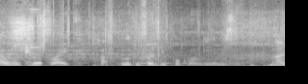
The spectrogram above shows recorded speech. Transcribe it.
I was just like looking for new Pokemon games. I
